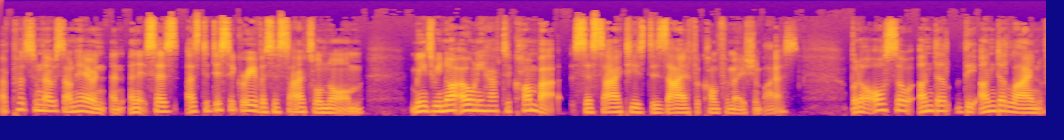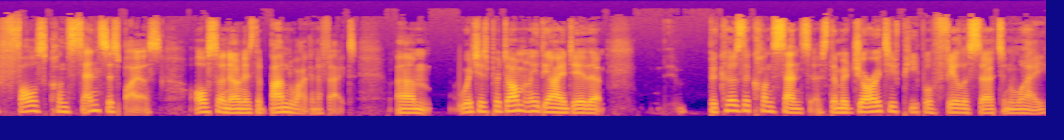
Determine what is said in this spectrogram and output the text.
I've put some notes down here and, and, and it says as to disagree with a societal norm means we not only have to combat society's desire for confirmation bias, but also under the underlying false consensus bias, also known as the bandwagon effect, um, which is predominantly the idea that because the consensus, the majority of people feel a certain way,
